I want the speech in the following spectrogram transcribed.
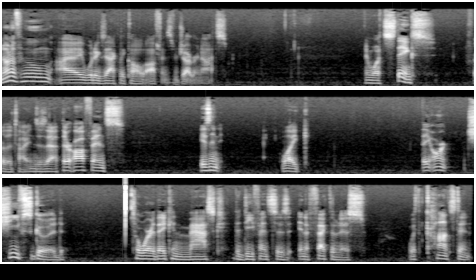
none of whom I would exactly call offensive juggernauts. And what stinks for the Titans is that their offense isn't like they aren't Chiefs good to where they can mask the defense's ineffectiveness with constant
